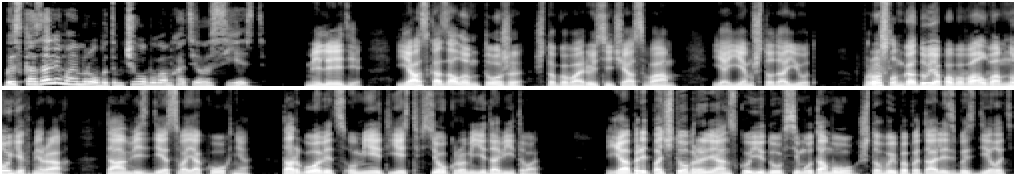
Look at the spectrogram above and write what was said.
«Вы сказали моим роботам, чего бы вам хотелось съесть?» «Миледи, я сказал им тоже, что говорю сейчас вам. Я ем, что дают. В прошлом году я побывал во многих мирах. Там везде своя кухня. Торговец умеет есть все, кроме ядовитого. Я предпочту аврарианскую еду всему тому, что вы попытались бы сделать,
